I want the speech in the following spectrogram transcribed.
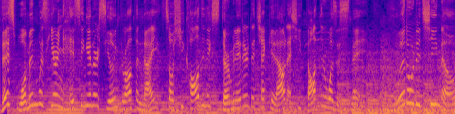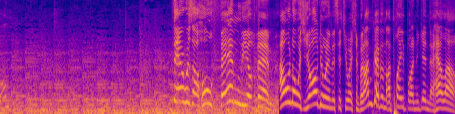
This woman was hearing hissing in her ceiling throughout the night, so she called an exterminator to check it out as she thought there was a snake. Little did she know, there was a whole family of them! I don't know what y'all doing in this situation, but I'm grabbing my play button and getting the hell out.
